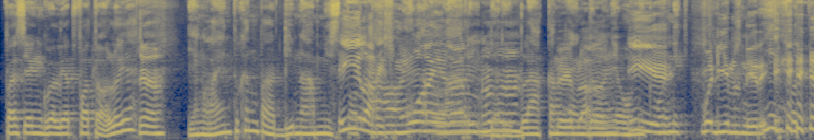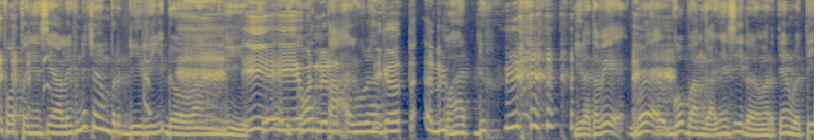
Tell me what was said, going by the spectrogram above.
pas yang gue lihat foto lu ya. Nah. Yang lain tuh kan pak dinamis Iya total, lari semua ya kan. Lari dari belakang Dari belakang. angle-nya unik-unik. Iya, gue diem sendiri. Iya fot- fotonya si Alif ini cuma berdiri doang gitu. Iya, di iya, kota, bener. Gua bilang, Di kota, aduh. Waduh. Gila tapi gue gue bangganya sih dalam artian berarti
